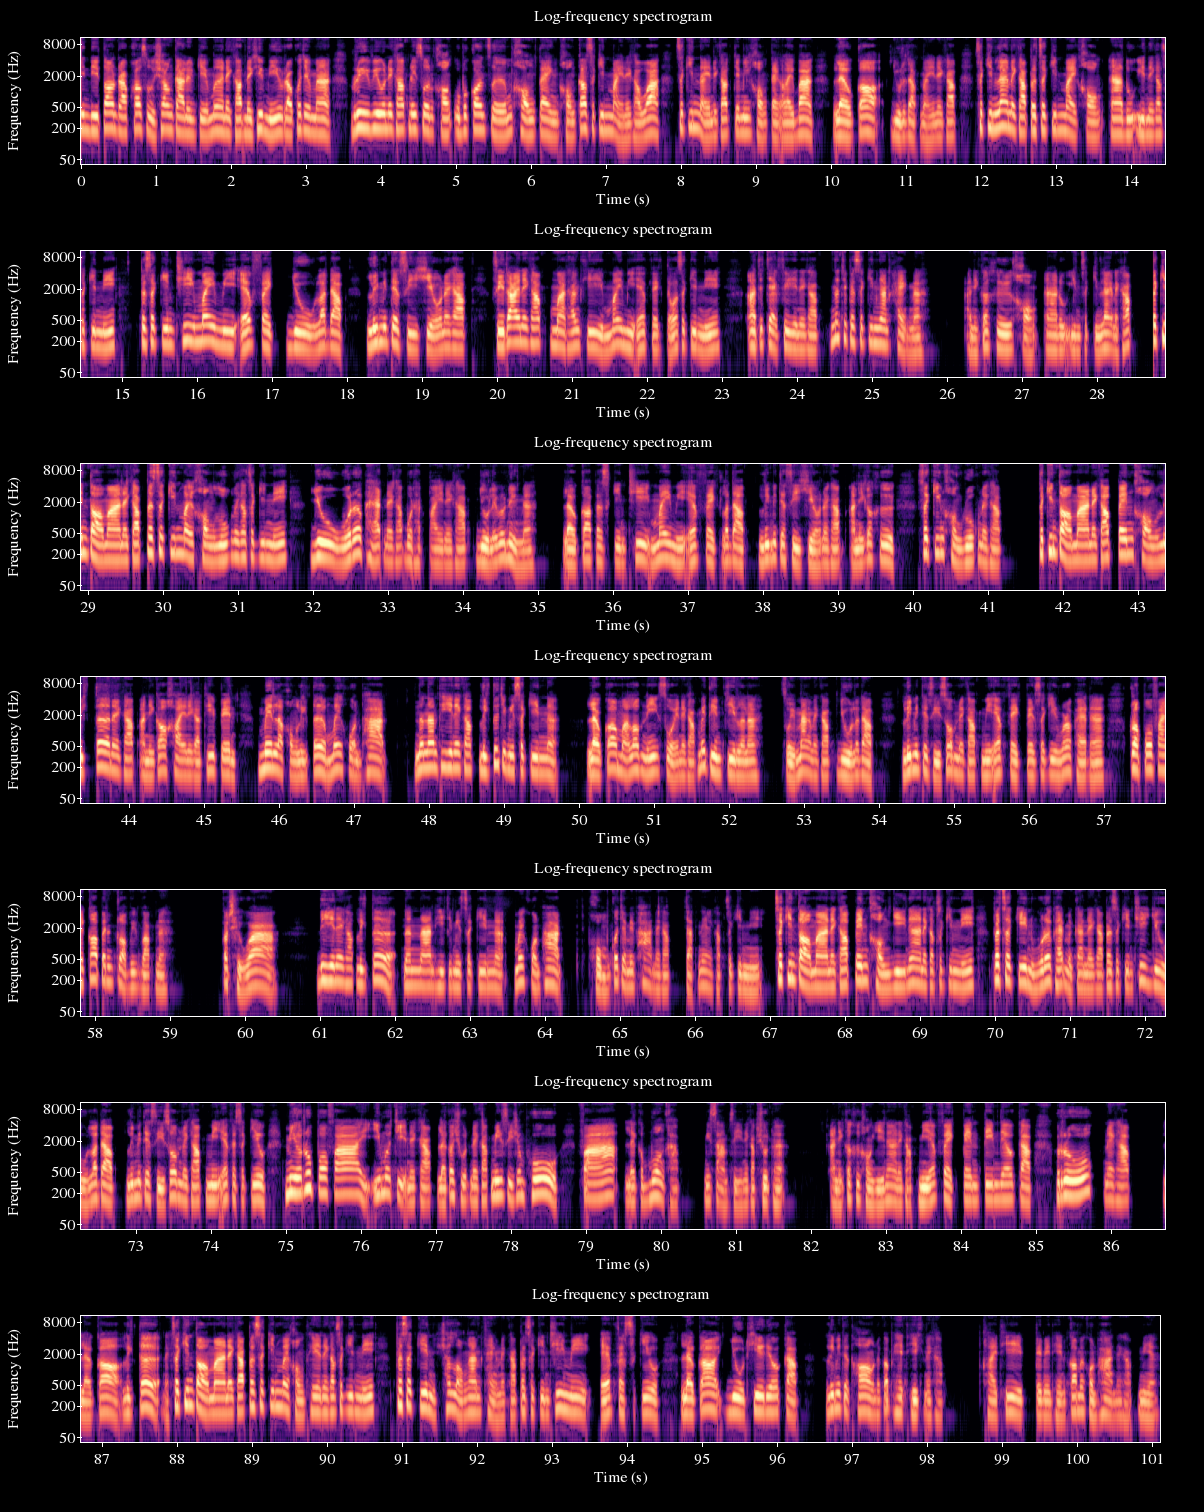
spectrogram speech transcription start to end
ยินดีต้อนรับเข้าสู่ช่องการเล่นเกมเมอร์นะครับในคลิปนี้เราก็จะมารีวิวนะครับในส่วนของอุปกรณ์เสริมของแต่งของ9สกินใหม่นะครับว่าสกินไหนนะครับจะมีของแต่งอะไรบ้าง แล้วก็อยู่ระดับไหนนะครับสกินแรกนะครับเป็นสกินใหม่ของ Arduino นะครับสกินนี้ เป็นสกินที่ไม่มีเอฟเฟกต์อยู่ระดับ Limited สีเขียวนะครับสีได้นะครับมาทั้งทีไม่มีเอฟเฟกต์แต่ว่าสกินนี้อาจจะแจกฟรีนะครับน่าจะเป็นสกินงานแข่งนะอันนี้ก็คือของ Arduino สกินแรกนะครับ สกินต่อมานะครับเป็นสกินใหม่ของลุกนะครับสกินนี้อยู่ Water Pad นะครับบทถัดไปนะครับอยู่เลเวลหนึ่งนะแล้วก็เป็นสกินที่ไม่มีเอฟเฟกระดับ Limited สีเขียวนะครับอันนี้ก็คือสกินของลุกนะครับสกินต่อมานะครับเป็นของลิกเตอร์นะครับอันนี้ก็ใครนะครับที่เป็นเมนหลักของลิกเตอร์ไม่ควรพลาดนานๆทีนะครับลิกเตอร์จะมีสกินน่ะแล้วก็มารอบนี้สวยนะครับไม่ตีมจีนแล้วนะสวยมากนะครับอยู่ระดับ ลิมิเต็ดสีส้มนะครับมีเอฟเฟกเป็นสกินวอร์แพดนะกรอบโปรไฟล์ก็เป็นกรอบวิบวับนะ ก็ถือว่าดีนะครับลิเตอร์นานๆทีจะมีสกินน่ะไม่ควรพลาด ผมก็จะไม่พลาดนะครับ จัดแน่ครับสกินนี้ สกินต่อมานะครับเป็นของยีน่านะครับสกินนี้เป็นสกินวอร์แพดเหมือนกันนะครับเป็นสกินที่อยู่ระดับลิมิเต็ดสีส้มนะครับมีเอฟเฟกสกิลมีรูปโปรไฟล์อีโมจินะครับแล้วก็ชุดนะครับมีสีชมพู ฟ้าและก็ม่วงครับมี 3 สีนะครับชุดฮะ อันนี้ก็คือของยีน่านะครับ มีเอฟเฟกเป็นธีมเดียวกับรูกนะครับ แล้วก็ลิกเตอร์สกินต่อมานะครับเป็นสกินใหม่ของเทนะครับ สกินนี้เป็นสกินฉลองงานแข่งนะครับ เป็นสกินที่มีเอฟเฟกสกิลแล้วก็อยู่ทีเดียวกับลิมิเต็ดทองแล้วก็เพจทิกนะครับ ใครที่เป็นเมนเทนก็ไม่ควรพลาดนะครับ เนี่ย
